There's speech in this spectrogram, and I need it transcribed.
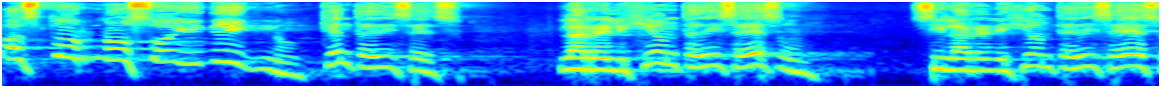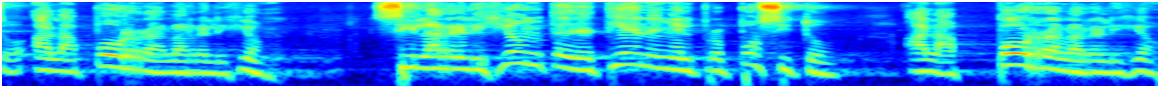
Pastor, no soy digno. ¿Quién te dice eso? La religión te dice eso. Si la religión te dice eso, a la porra la religión. Si la religión te detiene en el propósito, a la porra la religión.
